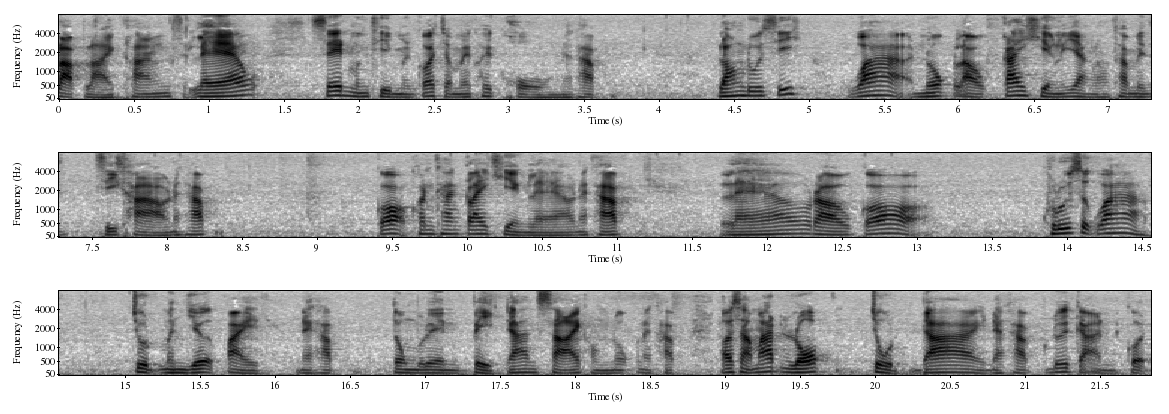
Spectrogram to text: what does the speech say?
ปรับหลายครั้งแล้วเส้นบางทีมันก็จะไม่ค่อยโค้งนะครับ ลองดูซิว่านกเราใกล้เคียงหรือยังลองทำเป็นสีขาวนะครับ ก็ค่อนข้างใกล้เคียงแล้วนะครับ แล้วเราก็คุรู้สึกว่าจุดมันเยอะไปนะครับ ตรงบริเวณปีกด้านซ้ายของนกนะครับ เราสามารถลบจุดได้นะครับ ด้วยการกด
